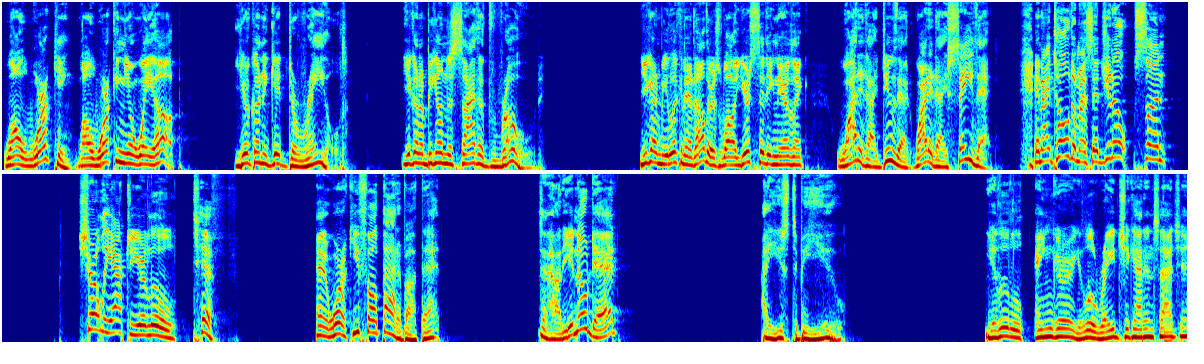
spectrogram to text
while working, while working your way up, you're going to get derailed. You're going to be on the side of the road. You're going to be looking at others while you're sitting there like, why did I do that? Why did I say that? And I told him, I said, you know, son, shortly after your little tiff at work. You felt bad about that. He said, How do you know, Dad? I used to be you. Your little anger, your little rage you got inside you,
